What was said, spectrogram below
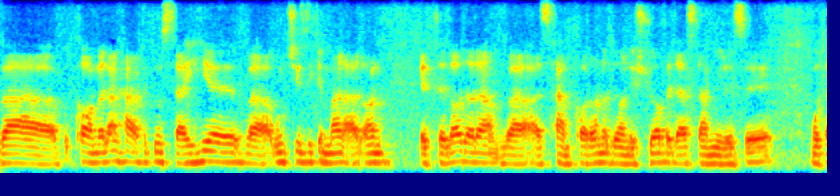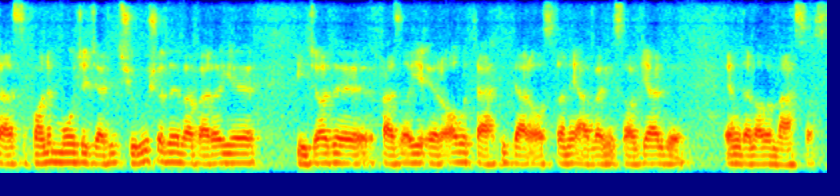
و کاملا حرفتون صحیحه و اون چیزی که من الان اطلاع دارم و از همکاران دانشجوها به دستم می‌رسه متاسفانه موج جدید شروع شده و برای ایجاد فضای ارعاب و تهدید در آستانه اولین سالگرد انقلاب محساس.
